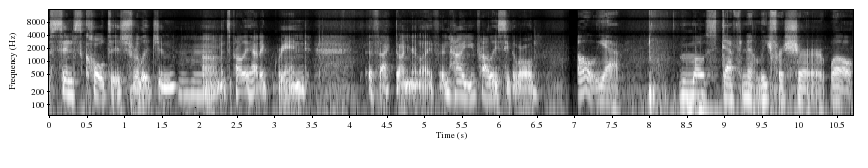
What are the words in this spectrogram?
since cultish religion, mm-hmm. um, it's probably had a grand effect on your life and how you probably see the world. Oh, yeah. Most definitely, for sure. Well,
